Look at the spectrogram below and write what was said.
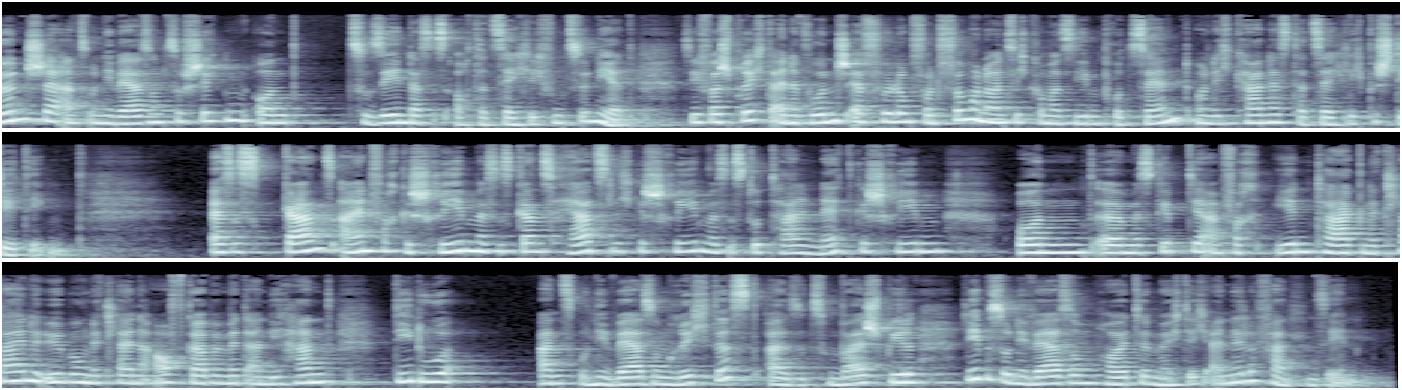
Wünsche ans Universum zu schicken und zu sehen, dass es auch tatsächlich funktioniert. Sie verspricht eine Wunscherfüllung von 95,7 Prozent und ich kann es tatsächlich bestätigen. Es ist ganz einfach geschrieben, es ist ganz herzlich geschrieben, es ist total nett geschrieben und ähm, es gibt dir einfach jeden Tag eine kleine Übung, eine kleine Aufgabe mit an die Hand, die du ans Universum richtest. Also zum Beispiel, liebes Universum, heute möchte ich einen Elefanten sehen.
